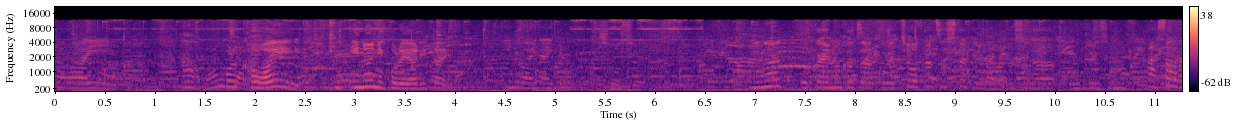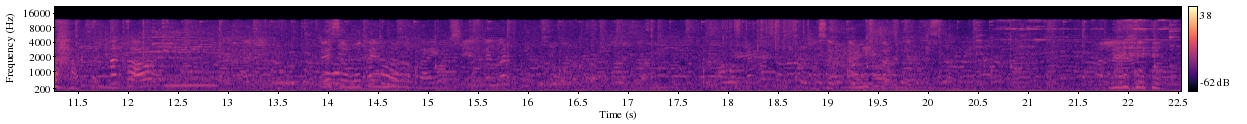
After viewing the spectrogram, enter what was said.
かわいい。あ、これかわいい。犬にこれやりたい。犬はいないけど。そうそう。犬お買いの方これ調達したけど私がお送りしますあ、そうだ。あ、かわいい。えサボテンの？とかいるし。セットに食べてるね。え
